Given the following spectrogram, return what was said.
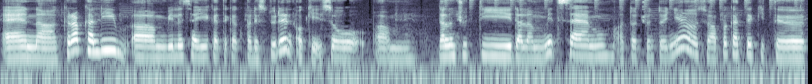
And uh, kerap kali um, bila saya katakan kepada student, okay so um, dalam cuti dalam mid sem atau contohnya so apa kata kita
